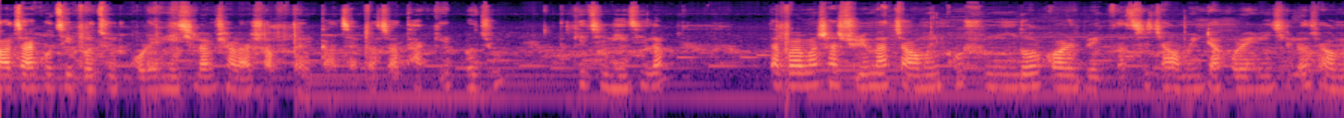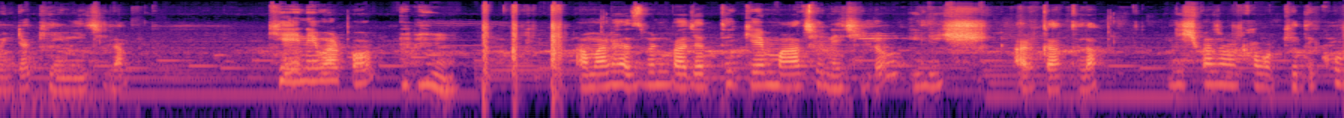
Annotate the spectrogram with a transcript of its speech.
কাচাকুচি প্রচুর করে নিয়েছিলাম, সারা সপ্তাহের কাঁচা টাচা থাকে প্রচুর, কিছু নিয়েছিলাম। তারপর আমার শাশুড়ি মা চাউমিন খুব সুন্দর করে ব্রেকফাস্টে চাউমিনটা করে নিয়েছিল, চাউমিনটা খেয়ে নিয়েছিলাম। খেয়ে নেবার পর, আমার হাজব্যান্ড বাজার থেকে মাছ এনেছিল, ইলিশ আর কাতলা। ইলিশ মাছ আমার খাবার খেতে খুব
